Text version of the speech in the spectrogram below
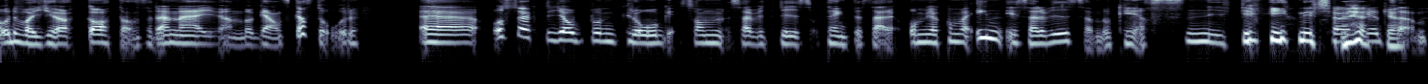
och det var Götgatan, så den är ju ändå ganska stor. Och sökte jobb på en krog som servitris och tänkte så här, om jag kommer in i servisen då kan jag snika mig in i köket sen.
